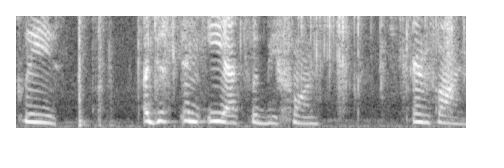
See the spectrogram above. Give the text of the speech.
please. I just an EX would be fun and fine.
